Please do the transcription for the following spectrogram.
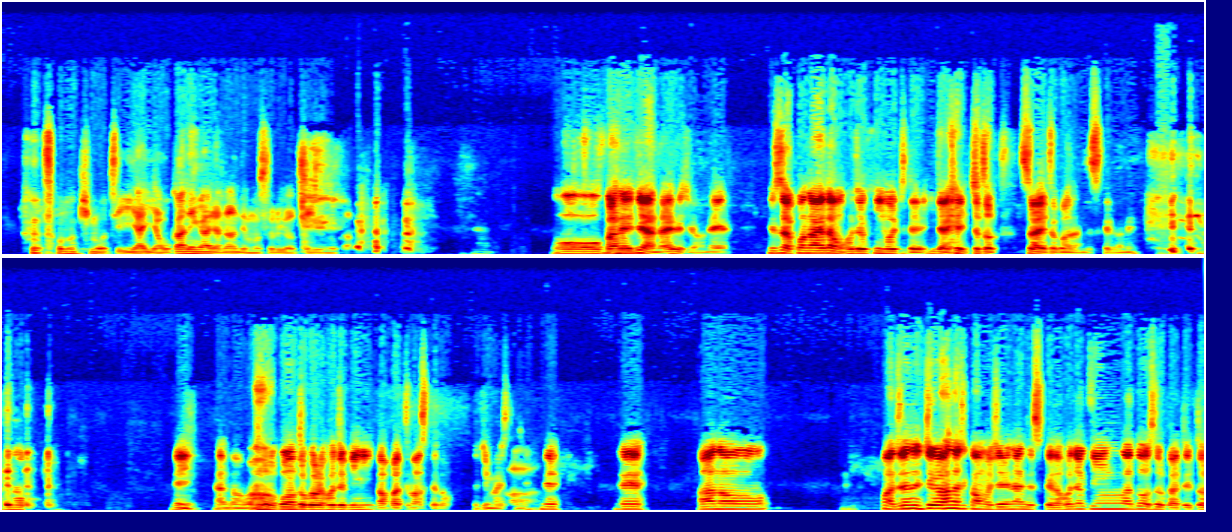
その気持ち、いやいや、お金がありゃ何でもするよっていうのが。お お金じゃないでしょうね。実はこの間も補助金落ちて、以来 ちょっと辛いところなんですけどね。あの、ね、あの、このところ補助金頑張ってますけど、落ちましたね。で、で、あの、まあ全然違う話かもしれないんですけど、補助金はどうするかというと、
